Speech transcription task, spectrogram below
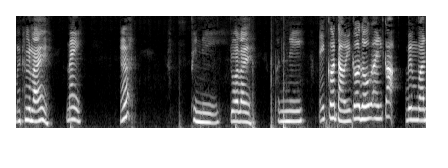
มันคืออะไรไม่เอ๊ะพินีตัวอะไรพินีอันนี้ก็เต่าอันนี้ก็นกอันนี้ก็เบงวัน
